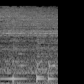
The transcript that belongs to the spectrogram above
Bye.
